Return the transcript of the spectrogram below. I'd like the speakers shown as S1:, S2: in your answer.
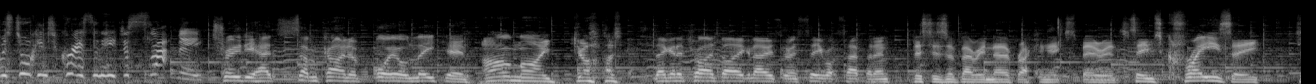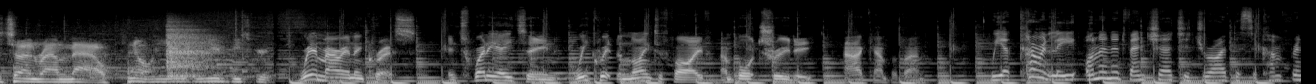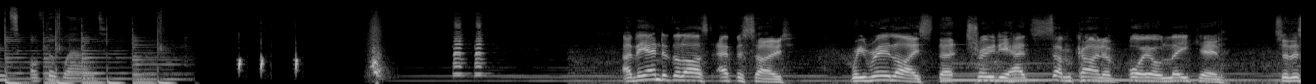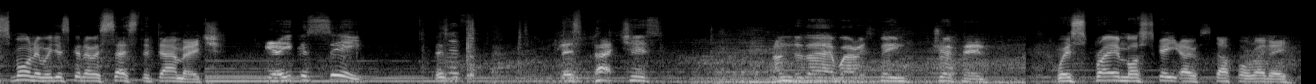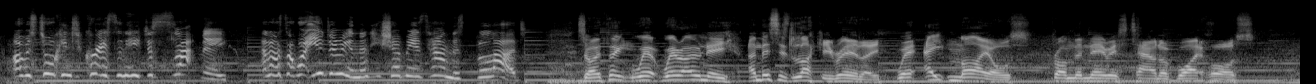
S1: was talking to Chris and he just slapped me.
S2: Trudy had some kind of oil leaking. Oh my God. They're going to try and diagnose her and see what's happening. This is a very nerve-wracking experience. Seems crazy to turn around now.
S3: No, you, you'd be screwed.
S2: We're Marianne and Chris. In 2018, we quit the 9 to 5 and bought Trudy, our camper van.
S1: We are currently on an adventure to drive the circumference of the world.
S2: At the end of the last episode, we realised that Trudy had some kind of oil leaking. So this morning we're just going to assess the damage. Yeah, you can see there's, there's patches under there where it's been dripping. We're spraying mosquito stuff already.
S1: I was talking to Chris and he just slapped me. And I was like, what are you doing? And then he showed me his hand, there's blood.
S2: So I think we're, we're only, and this is lucky really, we're eight miles from the nearest town of Whitehorse.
